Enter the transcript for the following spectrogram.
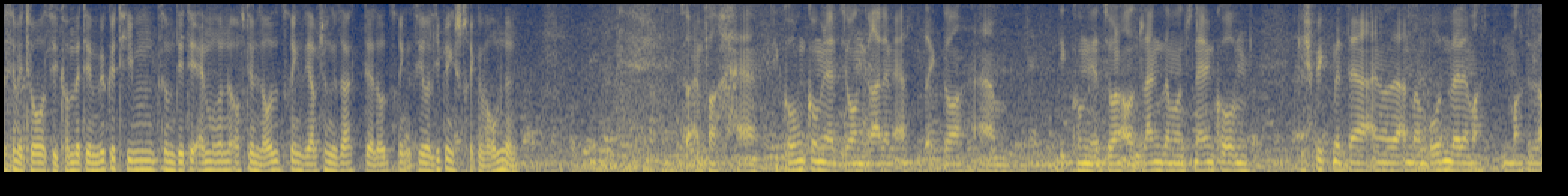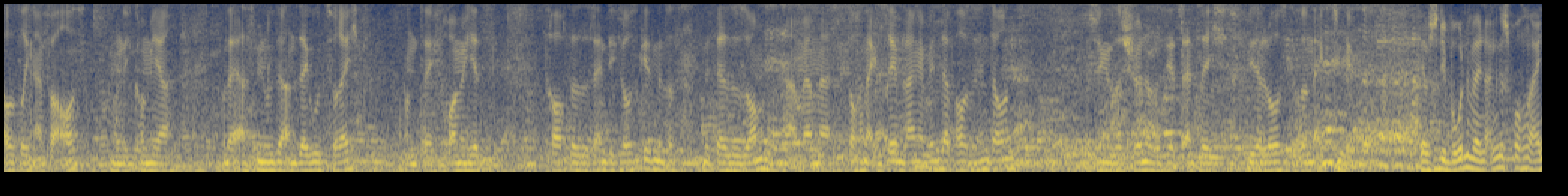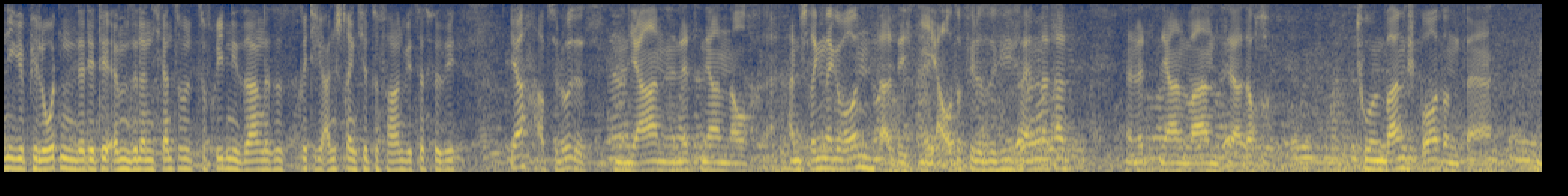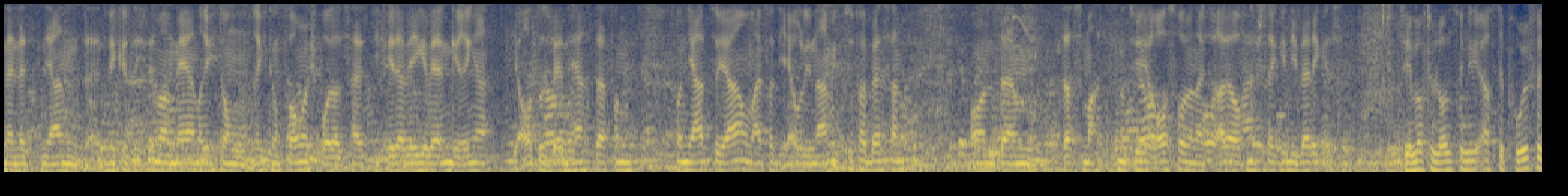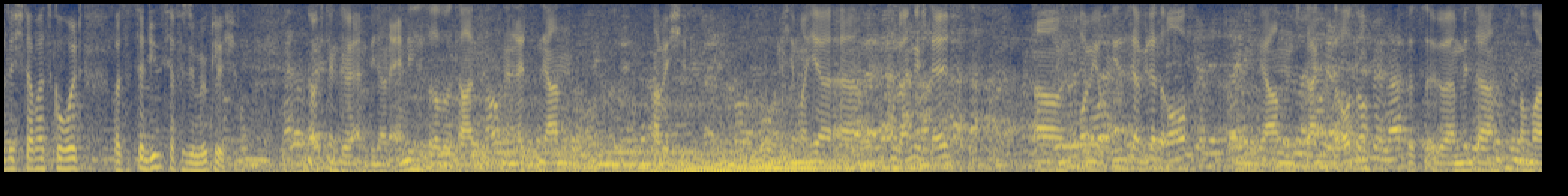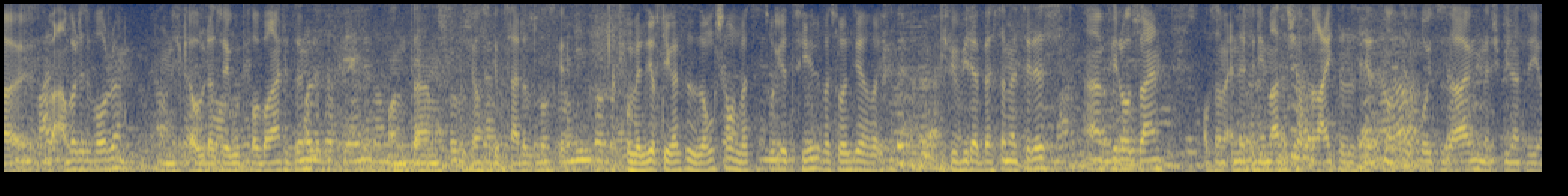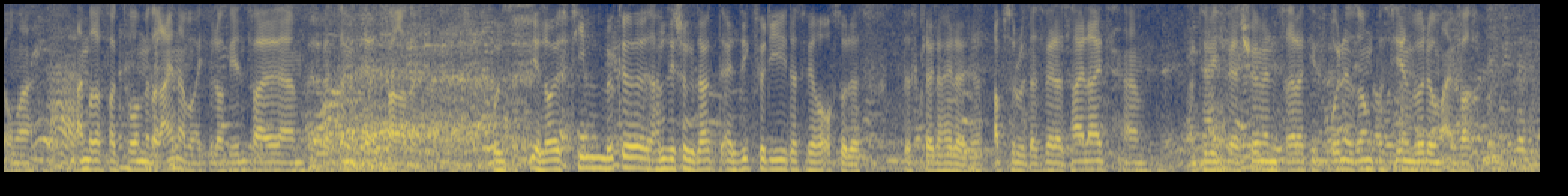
Christian Vitoris, Sie kommen mit dem Mücke-Team zum DTM-Rennen auf dem Lausitzring. Sie haben schon gesagt, der Lausitzring ist Ihre Lieblingsstrecke. Warum denn? So einfach äh, die Kurvenkombination, gerade im ersten Sektor. Ähm, die Kombination aus langsamen und schnellen Kurven, gespickt mit der einen oder anderen Bodenwelle, macht, macht den Lausitzring einfach aus. Und ich komme hier von der ersten Minute an sehr gut zurecht. Und ich freue mich jetzt drauf, dass es endlich losgeht mit, mit der Saison. Ja, wir haben ja doch eine extrem lange Winterpause hinter uns. Deswegen ist es schön, dass es jetzt endlich wieder losgeht und Action gibt. Sie haben schon die Bodenwellen angesprochen. Einige Piloten der DTM sind da nicht ganz so zufrieden. Die sagen, das ist richtig anstrengend hier zu fahren. Wie ist das für Sie? Ja, absolut. Es ist in den, Jahren, in den letzten Jahren auch anstrengender geworden, da sich die Autophilosophie verändert hat. In den letzten Jahren waren es ja doch Tour- und Wagensport und äh, in den letzten Jahren entwickelt sich immer mehr in Richtung, Richtung Formelsport. Das heißt, die Federwege werden geringer, die Autos werden härter von, von Jahr zu Jahr, um einfach die Aerodynamik zu verbessern. Und ähm, das macht es natürlich herausfordernder, gerade auf einer Strecke, die wellig ist. Sie haben auf dem Lonsring die erste Pole für sich damals geholt. Was ist denn dieses Jahr für Sie möglich? Ja, ich denke, wieder ein ähnliches Resultat. In den letzten Jahren habe ich mich immer hier äh, gut angestellt. Ähm, ich freue mich auch dieses Jahr wieder drauf. Ähm, wir haben ein starkes Auto, das über den Winter nochmal überarbeitet wurde. Und ich glaube, dass wir gut vorbereitet sind. Und ähm, ja, es gibt Zeit, dass es losgeht. Und wenn Sie auf die ganze Saison schauen, was ist so Ihr Ziel? Was wollen Sie erreichen? Ich will wieder bester Mercedes-Pilot sein. Ob es am Ende für die Meisterschaft reicht, das ist jetzt noch zu früh zu sagen. Da spielen natürlich auch mal andere Faktoren mit rein, aber ich will auf jeden Fall ähm, bester Mercedes-Fahrer sein. Und Ihr neues Team Mücke, haben Sie schon gesagt, ein Sieg für die, das wäre auch so das, das kleine Highlight. Ja. Absolut, das wäre das Highlight. Ähm, natürlich wäre es schön, wenn es relativ früh in der Saison passieren würde, um einfach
